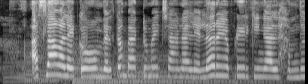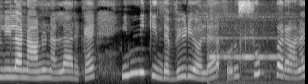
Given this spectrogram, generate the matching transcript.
அஸ்லாம் வலைக்கம் welcome back to my channel எல்லோரும் எப்படி இருக்கீங்க? அலமதுல்லா நானும் நல்லா இருக்கேன். இன்றைக்கி இந்த வீடியோவில் ஒரு சூப்பரான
